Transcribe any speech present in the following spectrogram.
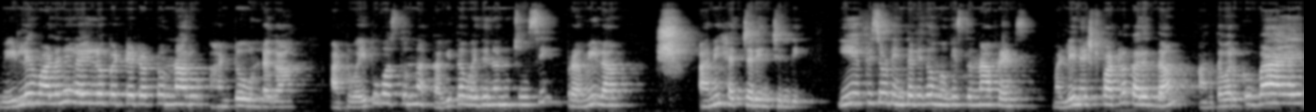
వీళ్ళే వాళ్ళని లైన్లో పెట్టేటట్టున్నారు అంటూ ఉండగా అటువైపు వస్తున్న కవిత వదినను చూసి ప్రమీల "ష్" అని హెచ్చరించింది. ఈ ఎపిసోడ్ ఇంతటితో ముగిస్తున్నా ఫ్రెండ్స్. మళ్ళీ నెక్స్ట్ పార్ట్లో కలుద్దాం. అంతవరకు బాయ్.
